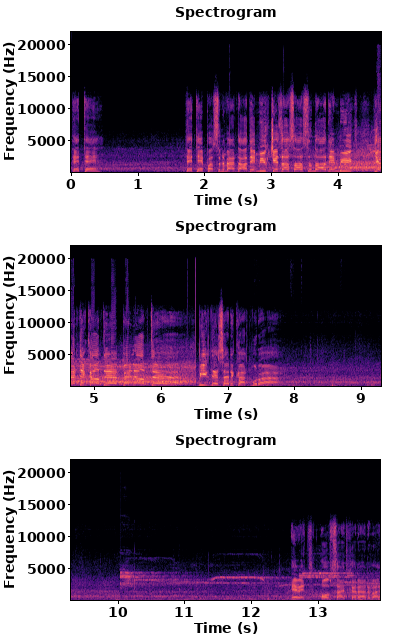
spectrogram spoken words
Tete. Tete pasını verdi. Adem Büyük ceza sahasında Adem Büyük. Yerde kaldı. Penaltı. Bir de sarı kart Burak'a. Evet, offside kararı var.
